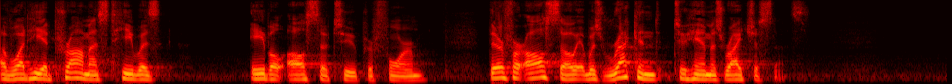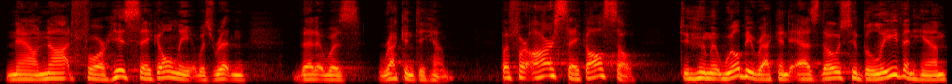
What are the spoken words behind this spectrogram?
of what he had promised, he was able also to perform. Therefore, also, it was reckoned to him as righteousness. Now, not for his sake only, it was written that it was reckoned to him, but for our sake also, to whom it will be reckoned as those who believe in him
